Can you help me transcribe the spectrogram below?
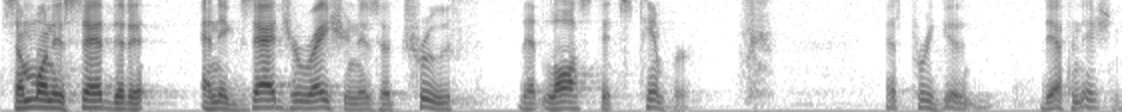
Someone has said that an exaggeration is a truth that lost its temper. That's pretty good definition.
